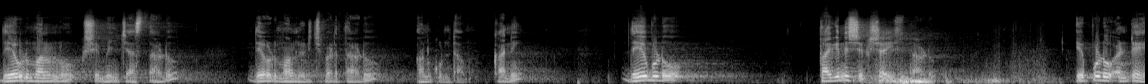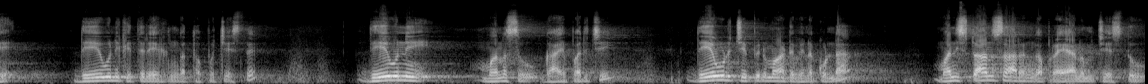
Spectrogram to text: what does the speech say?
దేవుడు మనల్ని క్షమించేస్తాడు. దేవుడు మనల్ని విడిచిపెడతాడు అనుకుంటాము. కానీ దేవుడు తగిన శిక్ష ఇస్తాడు. ఎప్పుడు అంటే దేవునికి వ్యతిరేకంగా తప్పు చేస్తే దేవుని మనసు గాయపరిచి దేవుడు చెప్పిన మాట వినకుండా మనిష్టానుసారంగా ప్రయాణం చేస్తూ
